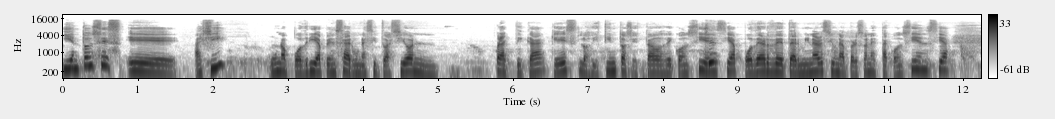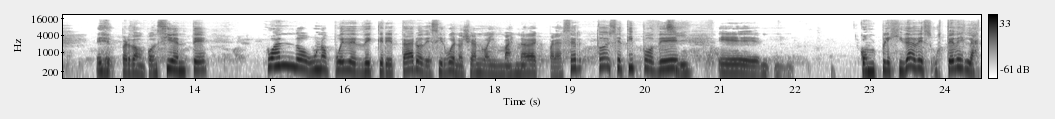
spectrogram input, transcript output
y entonces eh, allí uno podría pensar una situación práctica que es los distintos estados de conciencia, poder determinar si una persona está conciencia, eh, perdón, consciente, cuándo uno puede decretar o decir, bueno, ya no hay más nada para hacer, todo ese tipo de eh, complejidades, ¿ustedes las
